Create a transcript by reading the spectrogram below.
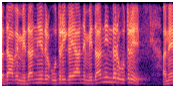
બધા હવે મેદાનની અંદર ઉતરી ગયા અને મેદાનની અંદર ઉતરી અને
